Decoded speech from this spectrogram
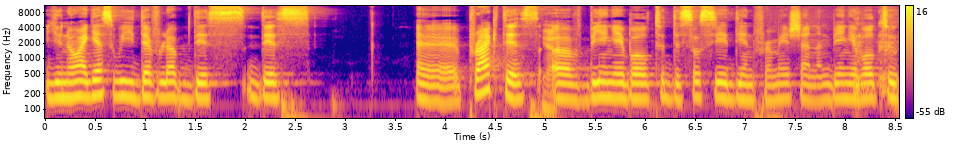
you know, I guess we developed this, this uh, practice yeah. of being able to dissociate the information and being able to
